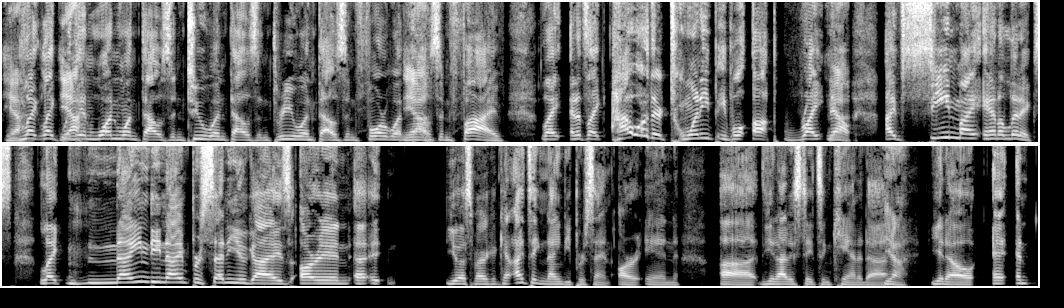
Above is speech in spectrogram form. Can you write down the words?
Yeah. Like like Yeah. within one one thousand, two one thousand, three one thousand, four one thousand, five. Like and it's like, how are there 20 people up right now? Yeah. I've seen my analytics. Like 99% of you guys are in uh, US American Canada. I'd say 90% are in uh the United States and Canada. Yeah. You know, and and,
